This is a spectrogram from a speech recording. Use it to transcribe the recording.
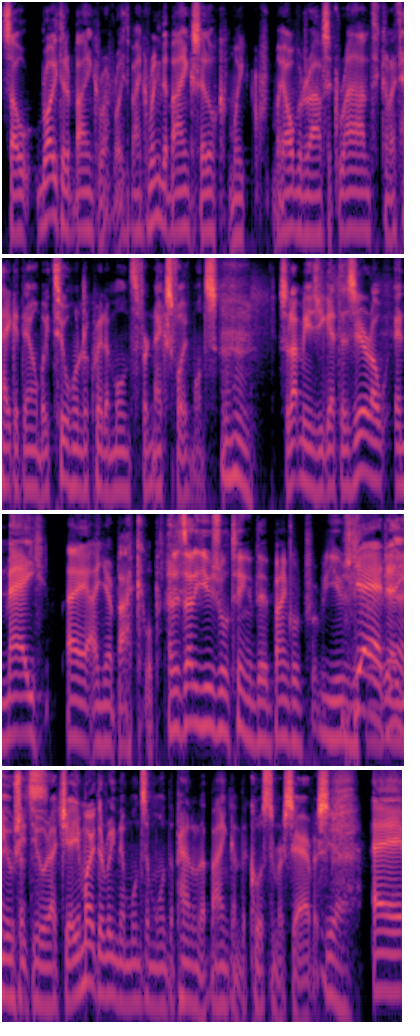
So write to the bank, write to the bank, ring the bank, say, look, my my overdraft's a grand. Can I take it down by 200 quid a month for the next five months? Mm-hmm. So that means you get to zero in May uh, and you're back up. And is that a usual thing? The bank would usually. Yeah, they usually that's- do that. Yeah, you might have to ring them once a month, depending on the bank and the customer service. Yeah. Uh,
